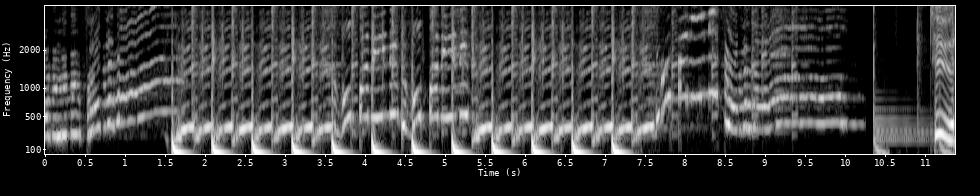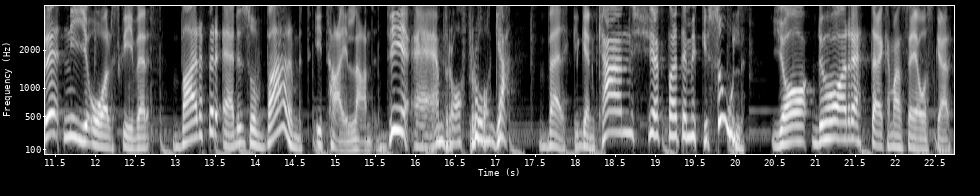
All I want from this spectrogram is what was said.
Hoppar in i... Hoppar in i... Ture, 9 år, skriver “Varför är det så varmt i Thailand?” Det är en bra fråga. Verkligen. Kanske för att det är mycket sol? Ja, du har rätt där kan man säga, Oskar.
